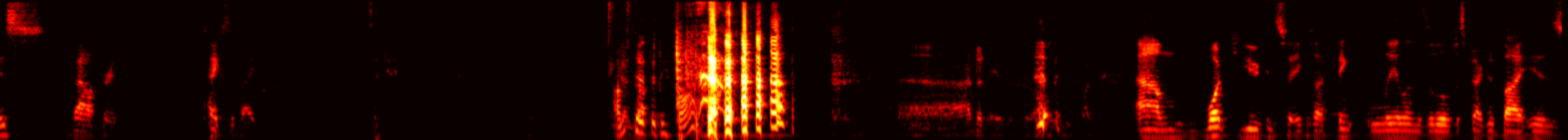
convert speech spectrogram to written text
This Valkyrie takes the bait. It's okay. It I'm perfectly fine. Uh, I don't even roll at this point. Um, what you can see, because I think Leland is a little distracted by his.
